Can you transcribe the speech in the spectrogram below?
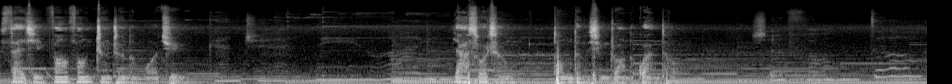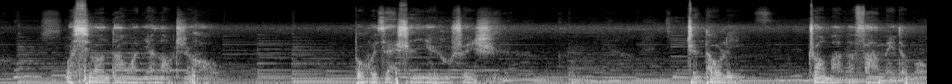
塞进方方正正的模具，压缩成同等形状的罐头。我希望当我年老之后，会在深夜入睡时，枕头里装满了发霉的梦。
